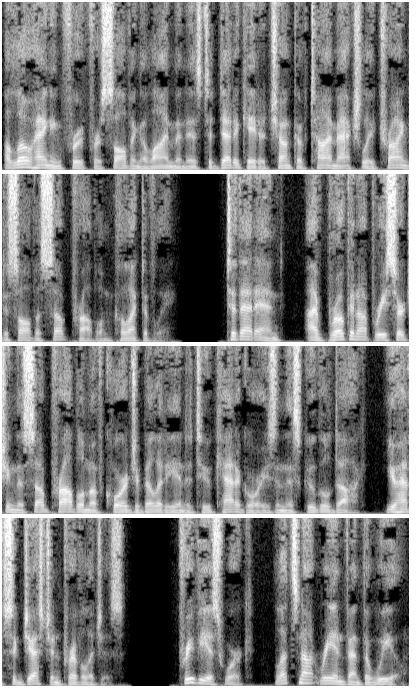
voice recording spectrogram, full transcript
A low hanging fruit for solving alignment is to dedicate a chunk of time actually trying to solve a subproblem collectively. To that end, I've broken up researching the subproblem of corrigibility into two categories in this Google Doc. You have suggestion privileges. Previous work, Let's not reinvent the wheel.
